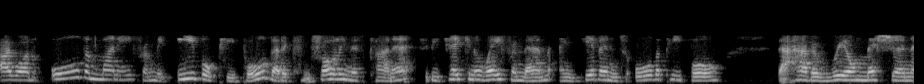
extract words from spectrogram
I want all the money from the evil people that are controlling this planet to be taken away from them and given to all the people that have a real mission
